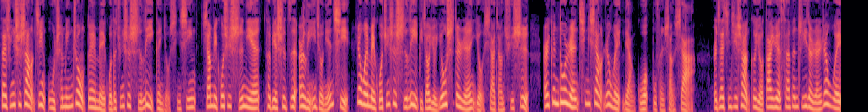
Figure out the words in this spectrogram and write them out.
在军事上，近五成民众对美国的军事实力更有信心。相比过去十年，特别是自二零一九年起，认为美国军事实力比较有优势的人有下降趋势，而更多人倾向认为两国不分上下。而在经济上，各有大约三分之一的人认为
